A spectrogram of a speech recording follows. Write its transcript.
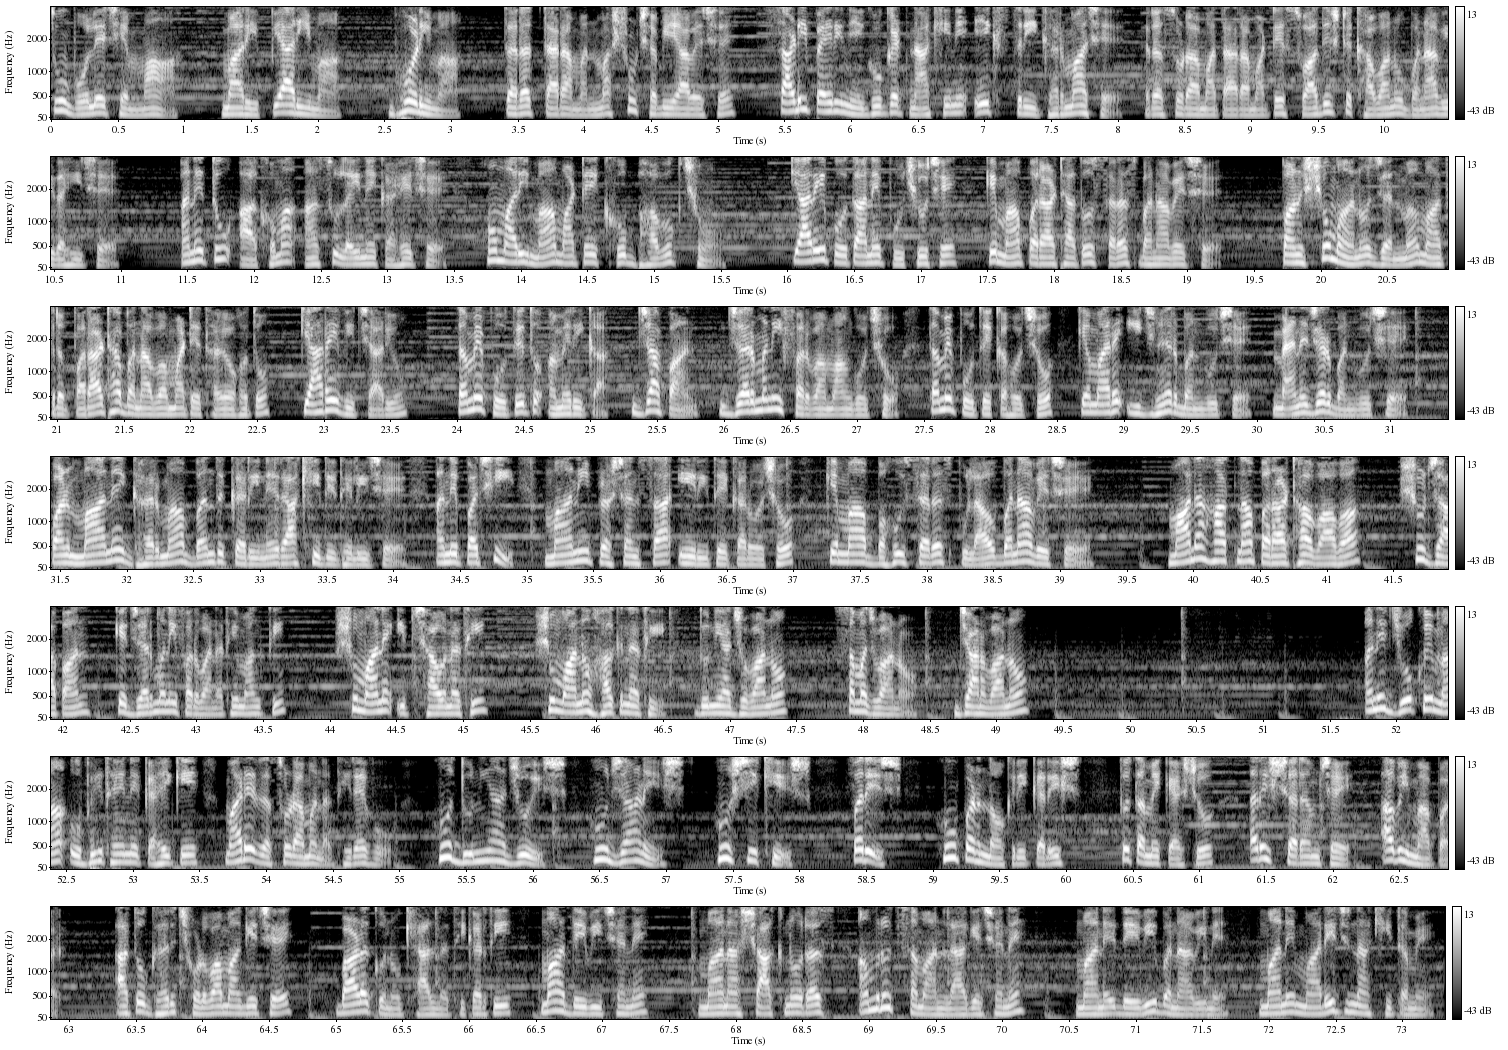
તું બોલે છે, માં, મારી પ્યારી માં, ભોળી માં, તરત તારા મનમાં શું છબી આવે છે? સાડી પહેરીને ઘૂઘટ નાખીને એક સ્ત્રી ઘરમાં છે, રસોડામાં તારા માટે સ્વાદિષ્ટ ખાવાનું બનાવી રહી છે. અને તું આંખોમાં આંસુ લઈને કહે છે, હું મારી મા માટે ખૂબ ભાવુક છું. ક્યારેય પોતાને પૂછ્યું છે કે મા પરાઠા તો સરસ બનાવે છે. પણ શું માનો જન્મ માત્ર પરાઠા બનાવવા માટે થયો હતો? ક્યારે વિચાર્યું? તમે પોતે તો અમેરિકા, જાપાન, જર્મની ફરવા માંગો છો. તમે પોતે કહો છો કે મારે ઇજનેર બનવું છે, મેનેજર બનવું છે, પણ માને ઘરમાં બંધ કરીને રાખી દીધેલી છે. અને પછી માની પ્રશંસા એ રીતે કરો છો કે માં બહુ સરસ પુલાવ બનાવે છે. માના હાથના પરાઠા વાવા, શું જાપાન કે જર્મની ફરવા નથી માંગતી? શું માને ઈચ્છાઓ નથી? શું માનો હક નથી? દુનિયા જોવાનો, સમજવાનો, જાણવાનો? અને જો કોઈ માં ઊભી થઈને કહે કે, મારે રસોડામાં નથી રહેવું. હું દુનિયા જોઈશ, હું જાણીશ, હું શીખીશ. ફરીશ, હું પણ નોકરી કરીશ. તો તમે કહેશો, અરે શરમ છે, આવી માં પર. આ તો ઘર છોડવા માંગે છે. બાળકોનો ખ્યાલ નથી કરતી. માં દેવી છે ને? માના શાકનો રસ અમૃત સમાન લાગે છે ને? માને દેવી બનાવીને, માને મારી જ નાખી તમે.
